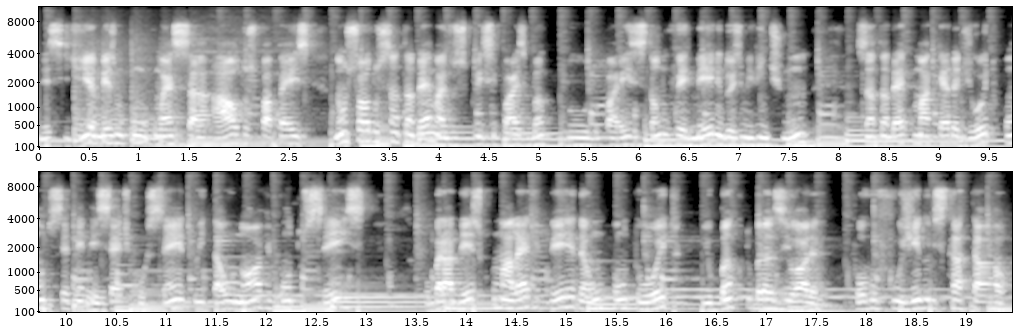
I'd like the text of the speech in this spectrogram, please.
nesse dia, mesmo com, com essa alta, os papéis, não só do Santander, mas os principais bancos do, do país estão no vermelho em 2021. Santander com uma queda de 8,77%, Itaú 9,6%. Bradesco com uma leve perda, 1,8%, e o Banco do Brasil, olha, povo fugindo de estatal,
